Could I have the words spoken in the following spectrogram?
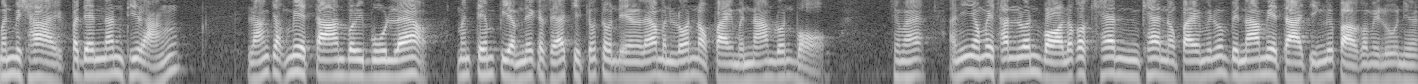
มันไม่ใช่ ประเด็นนั้นทีหลัง หลังจากเมตตาบริบูรณ์แล้ว มันเต็มเปี่ยมในกระแสจิตของตนเองแล้วมันล้นออกไปเหมือนน้าล้นบ่อใช่ไหมอันนี้ยังไม่ทันล้นบ่อแล้วก็แค่นแค่นออกไป ไม่รู้เป็นน้ำเมตตาจริงหรือเปล่าก็ไม่รู้เนี่ย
